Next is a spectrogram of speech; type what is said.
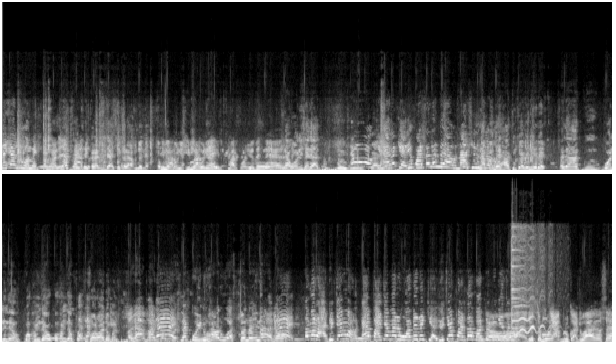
નહીં આલ્યું અમે તમને. સાયકલ આલી દે સાયકલ આમ લે. ઈ માર ઈ માર એ, માર ભણ્યો લે આવ્યો. છે લે આ કેરીઓ પાડતા ને નાશી એટલે પગે હાચું કેડી દે રે લે પોતું છોડવા મને. અલ્યા અમાર ગામમાં એટલે કોઈનું હારું વાસતો નહીં ને હાર્યો. તમારા આઢું ચા મળકા પાછા ઓબે બેટો બે જણા અરે હું આબરૂ કાઢવા આવ્યો છે.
